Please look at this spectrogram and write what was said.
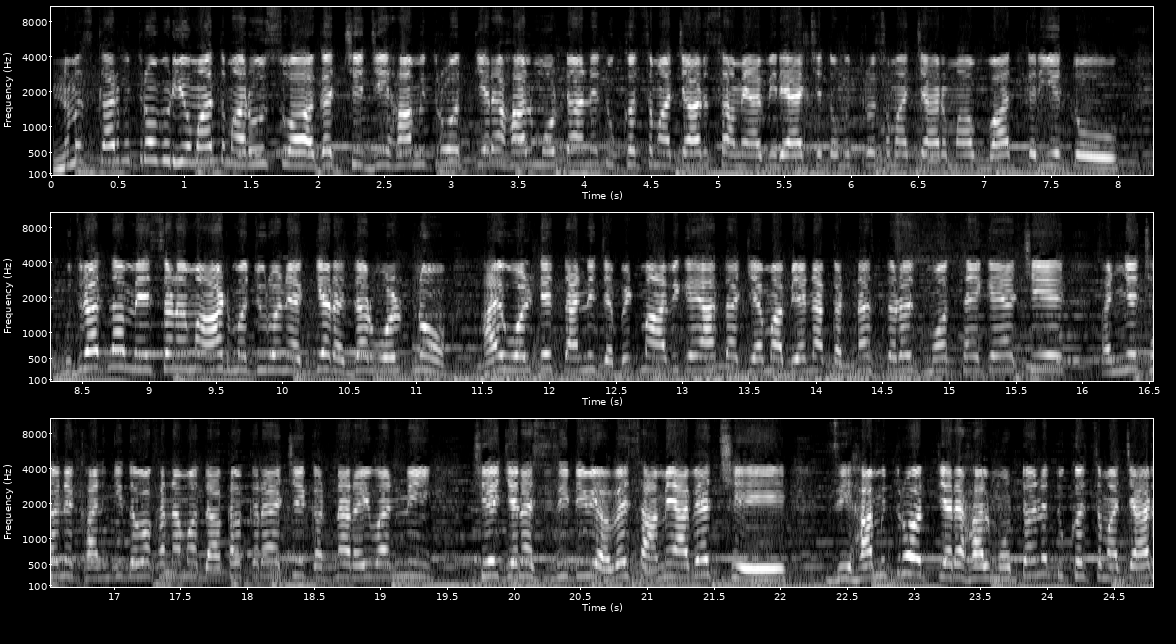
નમસ્કાર મિત્રો, વિડીયોમાં તમારું સ્વાગત છે. જે હા મિત્રો, અત્યારે હાલ મોટા અને દુઃખદ સમાચાર સામે આવી રહ્યા છે. તો મિત્રો, સમાચારમાં વાત કરીએ તો ગુજરાતના મહેસાણામાં આઠ મજૂરો અને અગિયાર હજાર વોલ્ટનો હાઈ વોલ્ટેજ તારની ઝપેટમાં આવી ગયા હતા, જેમાં બેના ઘટના સ્થળે જ મોત થઈ ગયા છે. અન્ય છ ને ખાનગી દવાખાનામાં દાખલ કરાયા છે. ઘટના રવિવારની છે, જેના સીસીટીવી હવે સામે આવ્યા છે. જી હા મિત્રો, અત્યારે હાલ મોટા અને દુઃખદ સમાચાર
